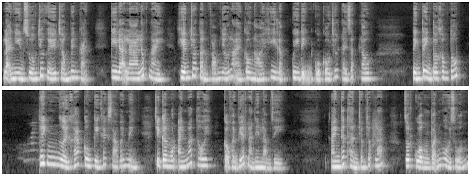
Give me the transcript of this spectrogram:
Lại nhìn xuống chiếc ghế trống bên cạnh. Kỳ lạ là lúc này, khiến cho Tần Phóng nhớ lại câu nói khi lập quy định của cô trước đây rất lâu. Tính tình tôi không tốt. Thích người khác cung kính khách sáo với mình. Chỉ cần một ánh mắt thôi, cậu phải biết là nên làm gì. Anh thất thần trong chốc lát, rốt cuộc vẫn ngồi xuống.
